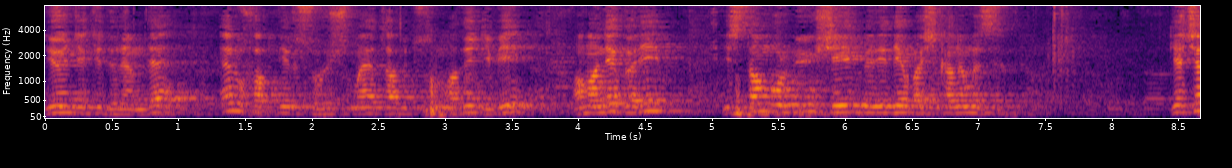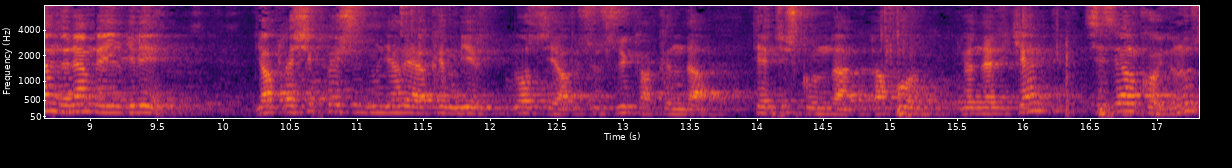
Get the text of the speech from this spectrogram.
bir önceki dönemde en ufak bir soruşturmaya tabi tutulmadığı gibi ama ne garip İstanbul Büyükşehir Belediye Başkanımız geçen dönemle ilgili yaklaşık 500 milyara yakın bir dosya usulsüzlük hakkında teftiş kurulundan rapor gönderirken siz el koydunuz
